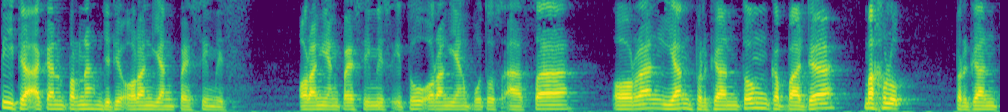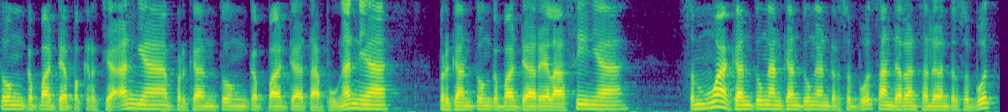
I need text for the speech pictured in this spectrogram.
tidak akan pernah menjadi orang yang pesimis. Orang yang pesimis itu orang yang putus asa, orang yang bergantung kepada makhluk, bergantung kepada pekerjaannya, bergantung kepada tabungannya, bergantung kepada relasinya. Semua gantungan-gantungan tersebut, sandaran-sandaran tersebut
